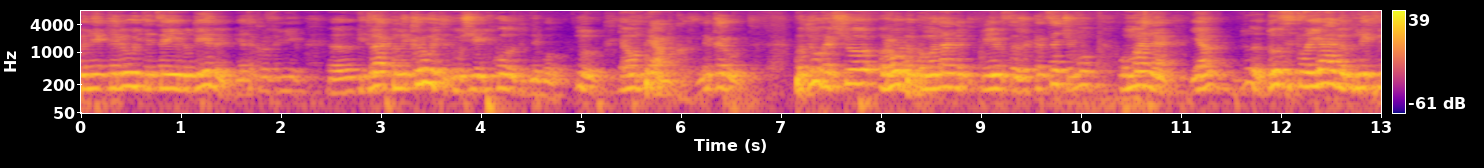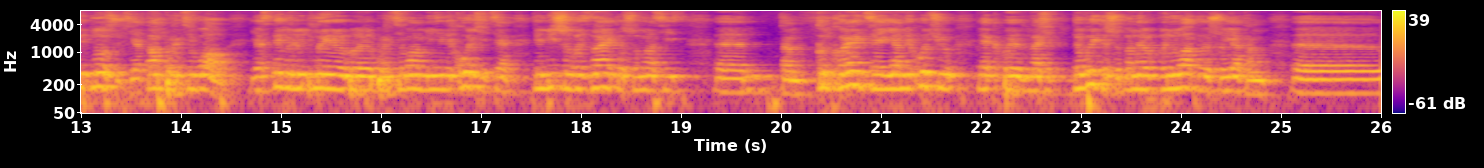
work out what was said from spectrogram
ви не керуєте цією людиною, я так розумію, відверто не керуєте, тому що його ніколи тут не було. Ну, я вам прямо кажу, не керуйте. По-друге, що робить комунальне підприємство ЖКЦ, чому у мене я досить лояльно до них відношусь, я там працював, я з тими людьми е, працював, мені не хочеться. Тим більше ви знаєте, що у нас є е, там конкуренція, я не хочу якби, значить, давити, щоб мене обвинуватили, що я там е,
